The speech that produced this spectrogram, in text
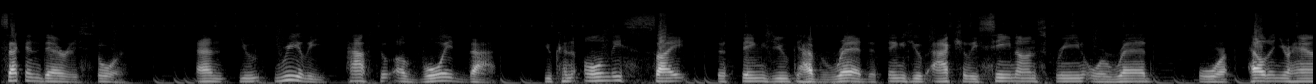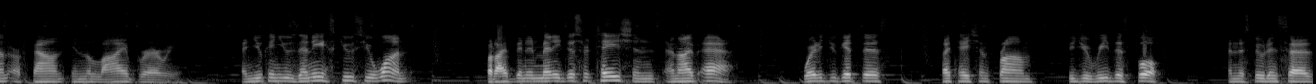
secondary source. And you really have to avoid that. You can only cite the things you have read, the things you've actually seen on screen or read or held in your hand or found in the library. And you can use any excuse you want, but I've been in many dissertations and I've asked, where did you get this citation from? Did you read this book? And the student says,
